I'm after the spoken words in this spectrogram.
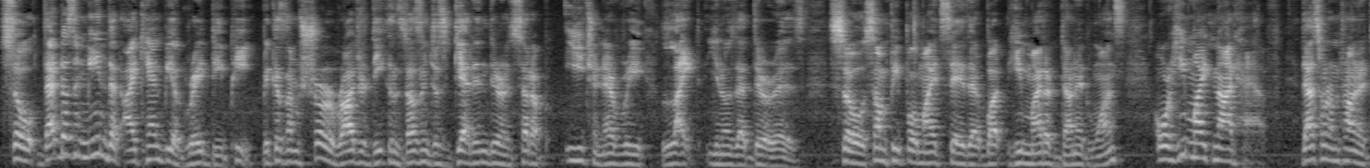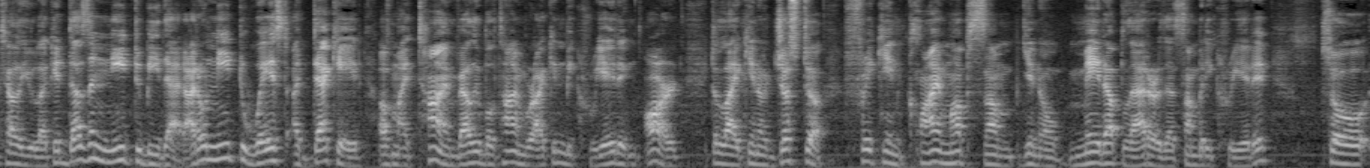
So that doesn't mean that I can't be a great DP because I'm sure Roger Deakins doesn't just get in there and set up each and every light, you know, that there is. So some people might say that, but he might have done it once or he might not have. That's what I'm trying to tell you. Like, it doesn't need to be that. I don't need to waste a decade of my time, valuable time, where I can be creating art to, like, you know, just to freaking climb up some, you know, made up ladder that somebody created so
